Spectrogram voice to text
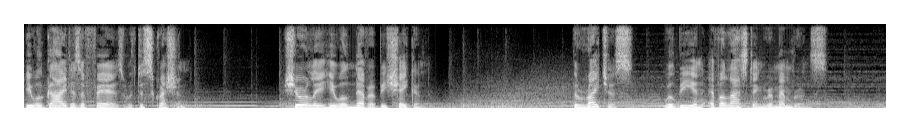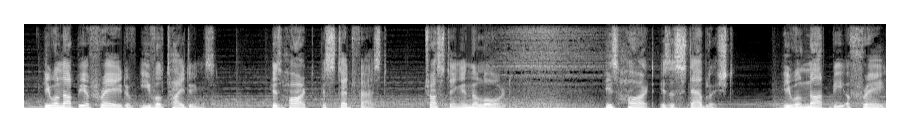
He will guide his affairs with discretion. Surely he will never be shaken. The righteous will be in everlasting remembrance. He will not be afraid of evil tidings. His heart is steadfast, trusting in the Lord. His heart is established. He will not be afraid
